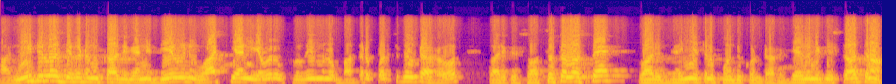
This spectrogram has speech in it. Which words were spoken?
ఆ నీటిలో దిగడం కాదు కానీ దేవుని వాక్యాన్ని ఎవరు హృదయంలో భద్రపరుచుకుంటారో వారికి స్వస్థతలు వస్తే వారు ధన్యతలు పొందుకుంటారు. దేవునికి స్తోత్రం.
